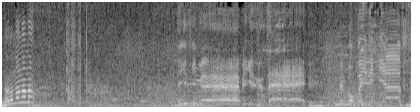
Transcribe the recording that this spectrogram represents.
Non, non, non, non, non Mais qu'est-ce qu'il fait? Mais qu'est-ce que c'est? Mais pourquoi il y a des piafs?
